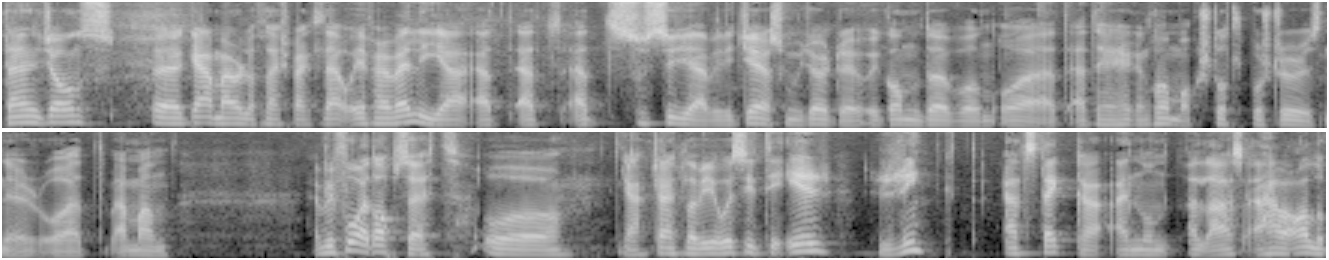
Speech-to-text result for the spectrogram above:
Danny Jones uh, gav mig alla flashback till det och jag får välja att, att, att så säger jag vi gör som vi gjorde och i gamla dövån och att, att det här kan komma och stå till på styrelsen och att, att man att vi får ett uppsätt och ja, känns vi och sitter er ringt att stäcka en någon alltså jag har alla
